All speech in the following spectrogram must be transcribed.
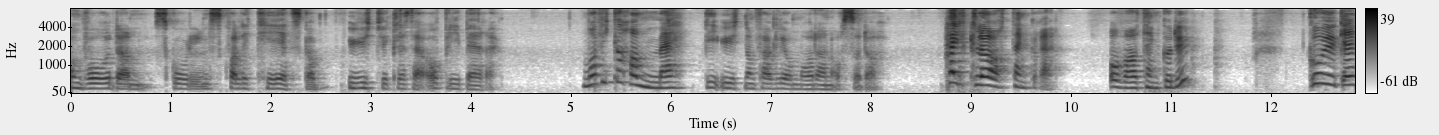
om hvordan skolens kvalitet skal utvikle seg og bli bedre? Må vi ikke ha med de utenomfaglige områdene også da? Helt klart, tenker jeg. Og hva tenker du? God uke!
